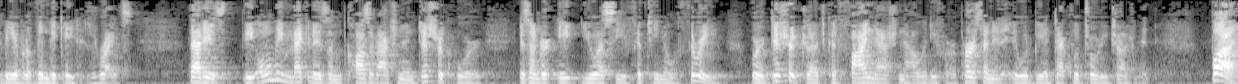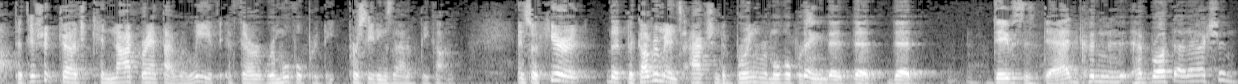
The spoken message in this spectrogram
be able to vindicate his rights. That is, the only mechanism cause of action in district court is under 8 U.S.C. 1503, where a district judge could find nationality for a person and it would be a declaratory judgment. But the district judge cannot grant that relief if there are removal proceedings that have begun. And so here, the government's action to bring removal proceedings. You're saying that Davis's dad couldn't have brought that action?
